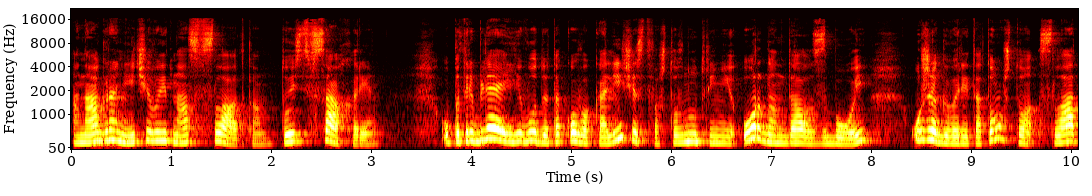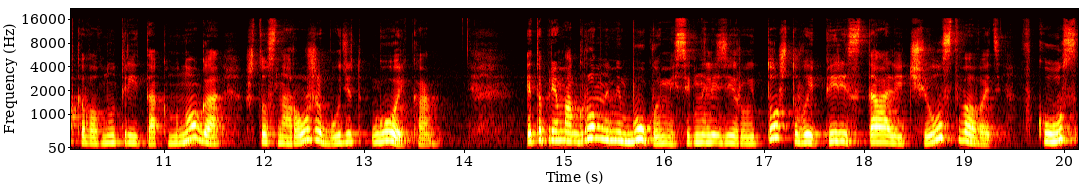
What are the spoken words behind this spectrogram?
она ограничивает нас в сладком, то есть в сахаре. Употребляя его до такого количества, что внутренний орган дал сбой, уже говорит о том, что сладкого внутри так много, что снаружи будет горько. Это прям огромными буквами сигнализирует то, что вы перестали чувствовать вкус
